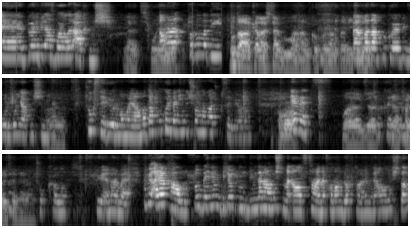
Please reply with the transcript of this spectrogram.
e, böyle biraz boyaları akmış. Evet. Bu Ama sorun da değil. Bu da arkadaşlar Madame Coco'dan tabii ki Ben de. Madame Coco'ya bir vurgun yapmışım yine. Aynen. Çok seviyorum ama ya. Madame Coco'yu ben İngiliz ondan daha çok seviyorum. Ama Evet. bayağı güzel. Çok ya, kaliteli, kaliteli, değil mi? yani. Çok kalın. Suyu emer bayağı. Bu bir ayak havlusu. Benim biliyorsunuz BİM'den almıştım ben 6 tane falan 4 tane mi ne almıştım.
